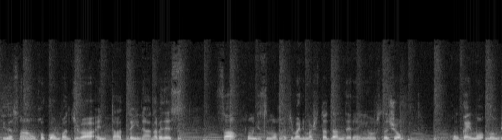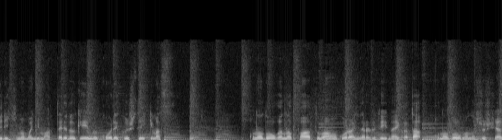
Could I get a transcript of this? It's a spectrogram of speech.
皆さんおはこんばんちは。エンターテイナーなべです。さあ本日も始まりました。ダンデラインオスタジオ。今回ものんびり気ままにまったりとゲーム攻略していきます。この動画のパート1をご覧になられていない方この動画の趣旨や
